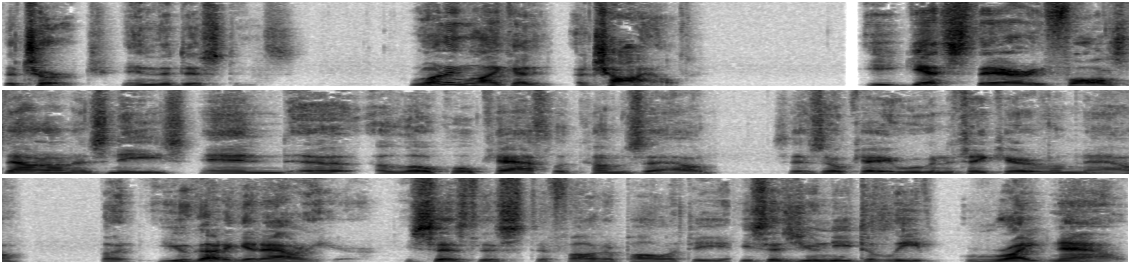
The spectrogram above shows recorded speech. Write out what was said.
the church in the distance, running like a, a child. He gets there, he falls down on his knees, and uh, a local Catholic comes out, says, Okay, we're going to take care of him now, but you got to get out of here. He says this to Father Politi. He says, You need to leave right now.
